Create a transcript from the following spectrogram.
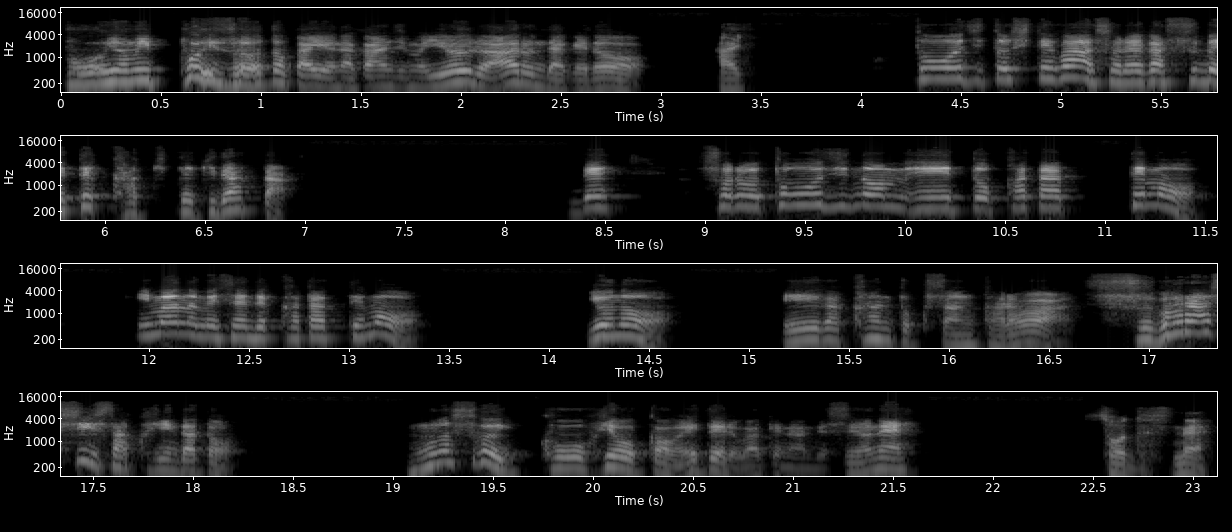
棒読みっぽいぞとかいうような感じもいろいろあるんだけど、はい。当時としてはそれが全て画期的だった。で、それを当時の、えっ、と、語っても、今の目線で語っても、世の映画監督さんからは素晴らしい作品だと、ものすごい高評価を得てるわけなんですよね。そうですね。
